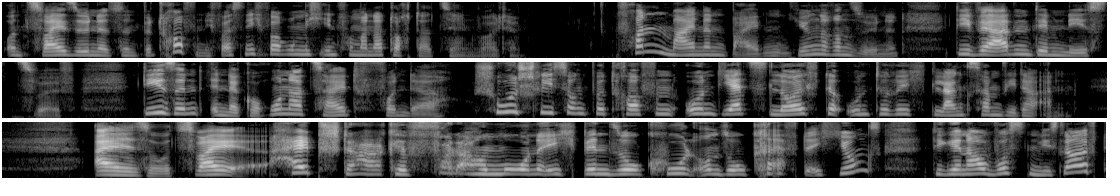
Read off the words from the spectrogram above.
und zwei Söhne sind betroffen. Ich weiß nicht, warum ich Ihnen von meiner Tochter erzählen wollte. Von meinen beiden jüngeren Söhnen, die werden demnächst zwölf. Die sind in der Corona-Zeit von der Schulschließung betroffen und jetzt läuft der Unterricht langsam wieder an. Also, zwei halbstarke, voller Hormone, ich bin so cool und so kräftig Jungs, die genau wussten, wie es läuft.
